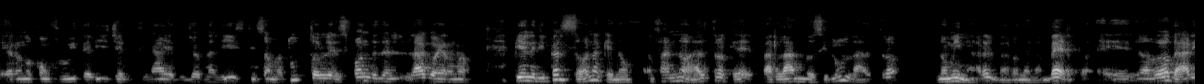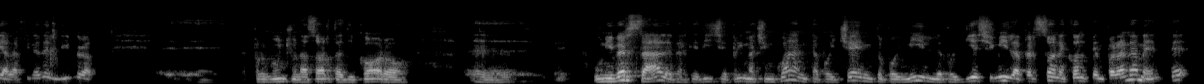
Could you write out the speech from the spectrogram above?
erano confluite lì centinaia di giornalisti, insomma, tutte le sponde del lago erano piene di persone che non fanno altro che, parlandosi l'un l'altro, nominare il barone Lamberto. E Rodari alla fine del libro eh, pronuncia una sorta di coro eh, universale perché dice prima 50, poi 100, poi 1000, poi 10.000 persone contemporaneamente,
